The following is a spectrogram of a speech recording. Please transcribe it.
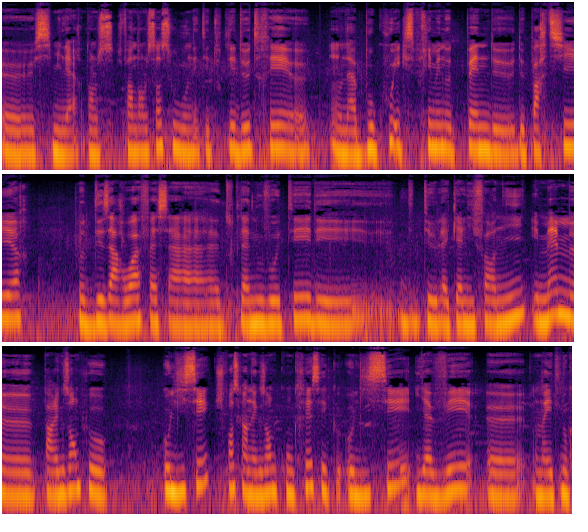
euh, similaire, dans le, enfin, dans le sens où on était toutes les deux très... euh, on a beaucoup exprimé notre peine de, partir, notre désarroi face à toute la nouveauté de la Californie. Et même, euh, par exemple, au, au lycée, je pense qu'un exemple concret, c'est qu'au lycée, il y avait... on, a été, donc,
